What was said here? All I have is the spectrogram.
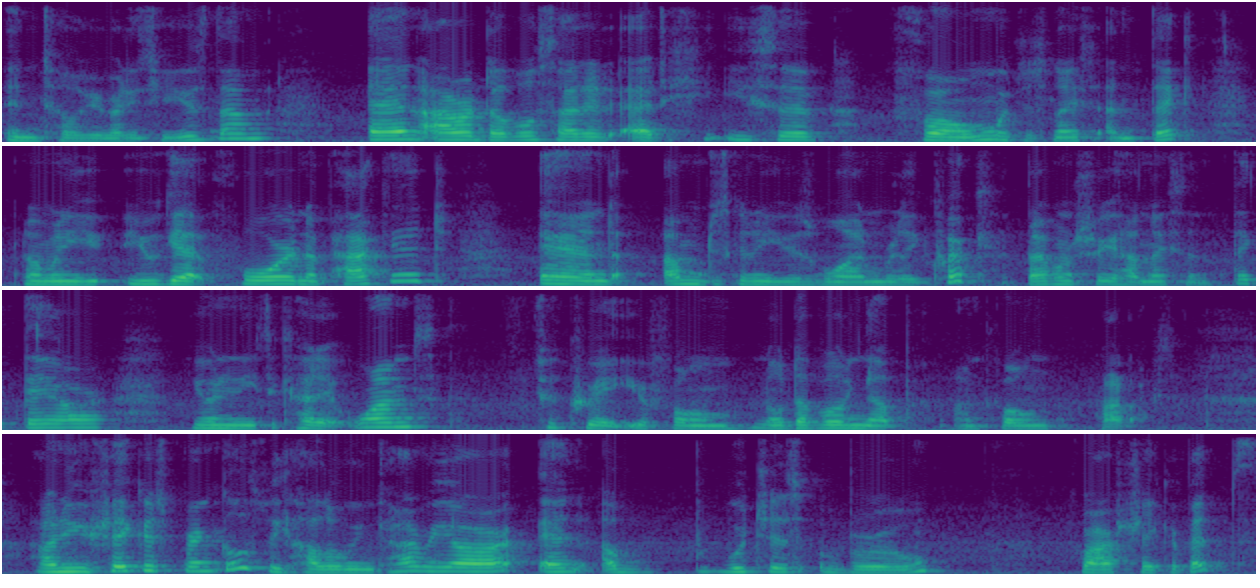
until you're ready to use them. And our double-sided adhesive foam, which is nice and thick. Normally you, you get four in a package, and I'm just going to use one really quick. But I want to show you how nice and thick they are. You only need to cut it once to create your foam, no doubling up on foam products. Our new shaker sprinkles, the Halloween caviar, and a witch's brew for our shaker bits.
